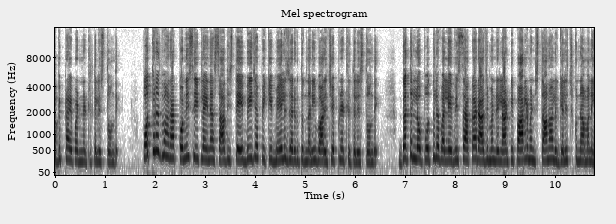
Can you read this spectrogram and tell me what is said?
అభిప్రాయపడినట్లు తెలుస్తోంది. పొత్తుల ద్వారా కొన్ని సీట్లైనా సాధిస్తే బీజేపీకి మేలు జరుగుతుందని వారు చెప్పినట్లు తెలుస్తోంది. గతంలో పొత్తుల వల్లే విశాఖ రాజమండ్రి లాంటి పార్లమెంట్ స్థానాలు గెలుచుకున్నామని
